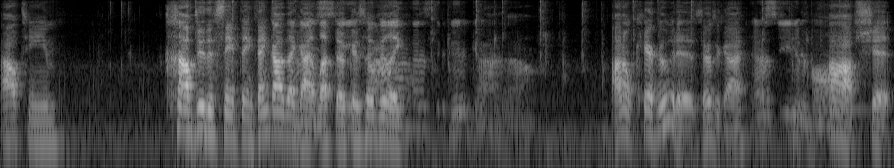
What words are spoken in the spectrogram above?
I'll team. I'll do the same thing. Thank God that guy left though, because he'll be like, That's the good guy though. I don't care who it is. There's a guy. That's the. Ah, shit.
